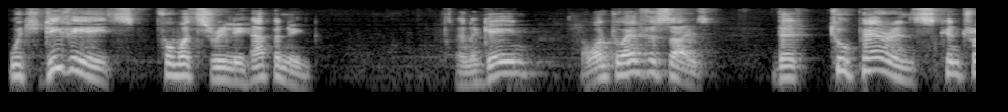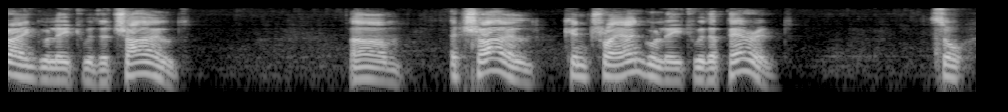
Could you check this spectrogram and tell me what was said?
which deviates from what's really happening. And again, I want to emphasize that two parents can triangulate with a child. Um, a child can triangulate with a parent. So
